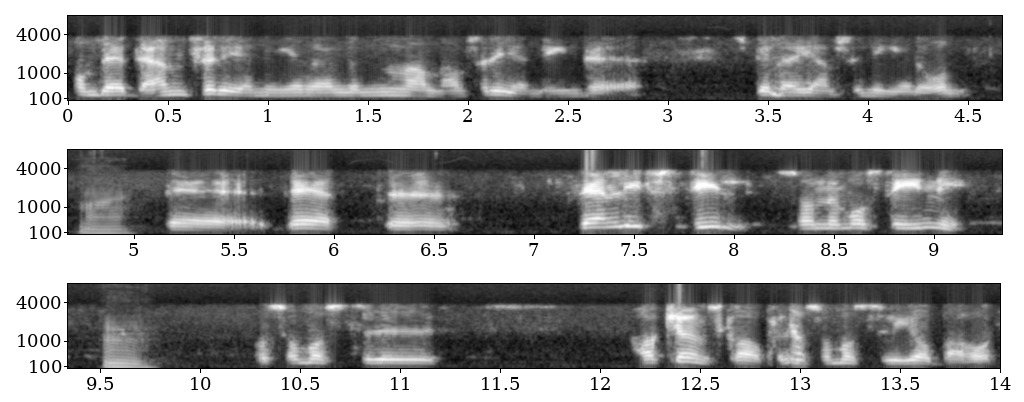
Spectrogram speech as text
om det är den föreningen eller någon annan förening. Det spelar egentligen ingen roll. Nej. Det, det, är, ett, eh, det är en livsstil som du måste in i. Mm. Och så måste du ha kunskapen och så måste du jobba hårt.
